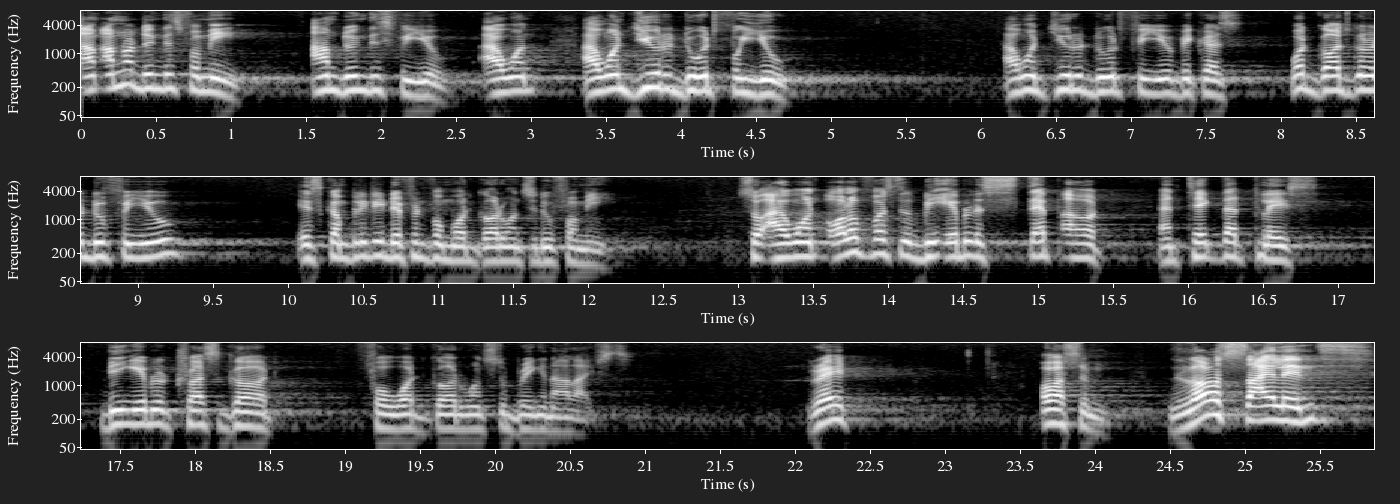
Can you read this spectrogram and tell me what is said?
I'm, not doing this for me. I'm doing this for you. I want, I want you to do it for you. I want you to do it for you because what God's going to do for you is completely different from what God wants to do for me. So I want all of us to be able to step out and take that place, being able to trust God for what God wants to bring in our lives. Great. Awesome. There's a lot of silence.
